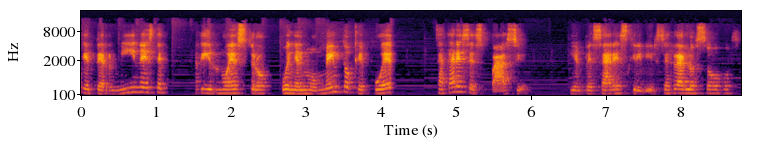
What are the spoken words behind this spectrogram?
que termine este partir nuestro o en el momento que pueda sacar ese espacio y empezar a escribir, cerrar los ojos,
